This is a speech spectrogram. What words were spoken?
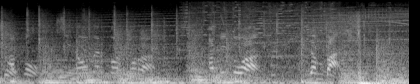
Sa si Nomer Corporal at ito ang Lambat.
